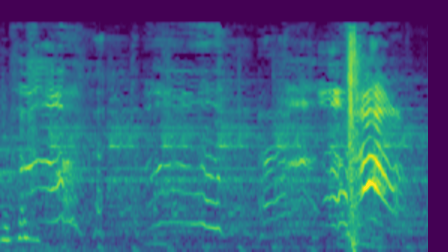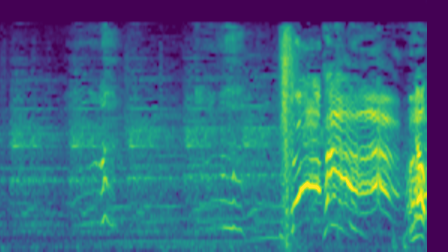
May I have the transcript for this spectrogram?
no,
